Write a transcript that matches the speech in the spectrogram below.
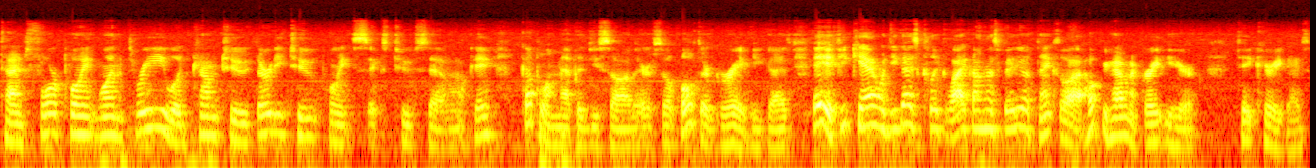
times 4.13 would come to 32.627 okay? A couple of methods you saw there. So both are great you guys. Hey if you can would you guys click like on this video? Thanks a lot. Hope you're having a great year. Take care you guys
